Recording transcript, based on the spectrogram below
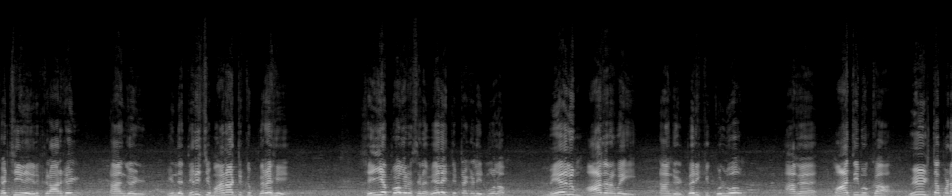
கட்சியில் இருக்கிறார்கள். நாங்கள் இந்த திருச்சி மாநாட்டுக்கு பிறகு செய்ய போகிற சில வேலை திட்டங்களின் மூலம் மேலும் ஆதரவை நாங்கள் பெருக்கிக் கொள்வோம். ஆக மதிமுக வீழ்த்தப்பட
